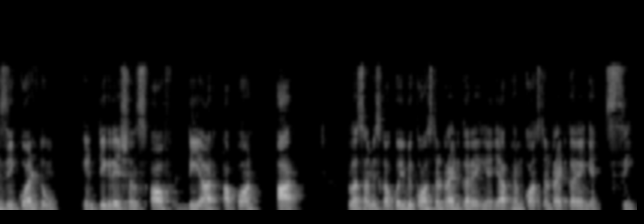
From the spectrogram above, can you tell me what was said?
is equal to of d r upon r plus हम इसका कोई भी कांस्टेंट राइट करेंगे, या फिर हम कांस्टेंट राइट करेंगे सी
